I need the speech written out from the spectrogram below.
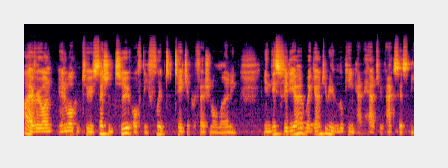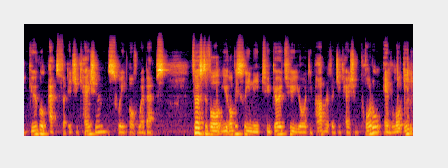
Hi everyone and welcome to session 2 of the Flipped Teacher Professional Learning. In this video we're going to be looking at how to access the Google Apps for Education suite of web apps. First of all you obviously need to go to your Department of Education portal and log in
